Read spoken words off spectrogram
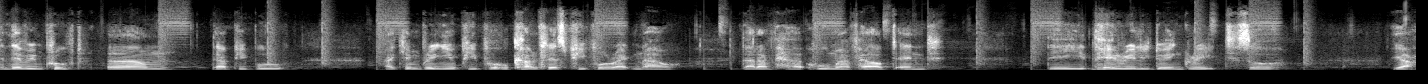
and they've improved. Um, there are people. I can bring you people, countless people right now that I've whom I've helped, and they they're really doing great. So yeah,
